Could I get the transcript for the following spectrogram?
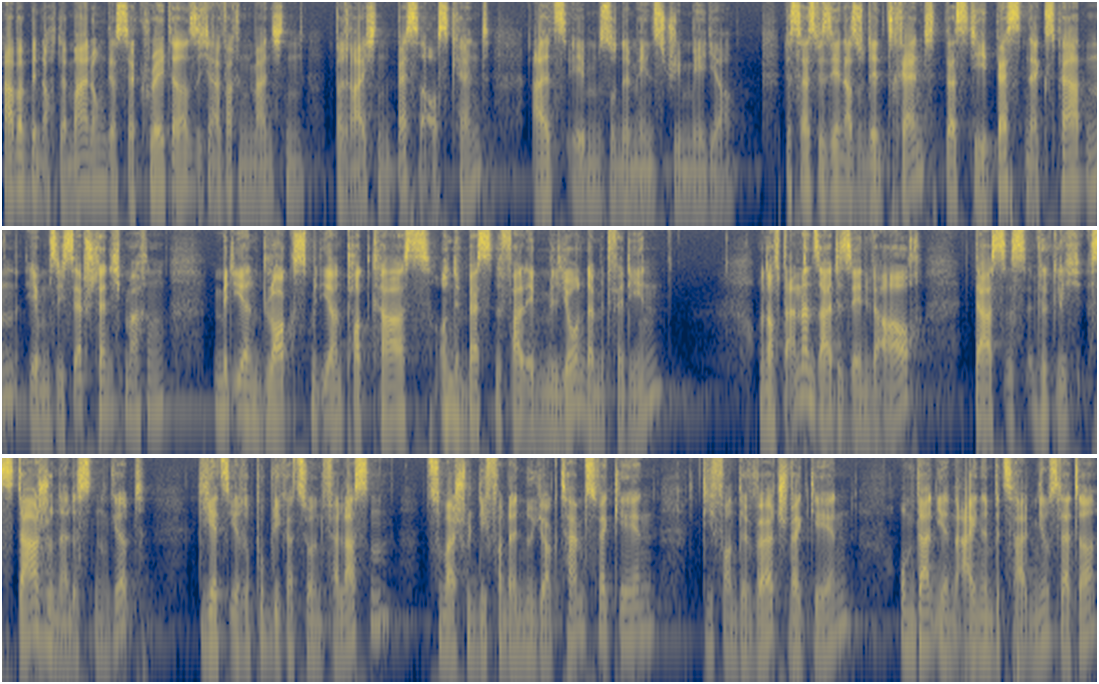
aber bin auch der Meinung, dass der Creator sich einfach in manchen Bereichen besser auskennt als eben so eine Mainstream-Media. Das heißt, wir sehen also den Trend, dass die besten Experten eben sich selbstständig machen mit ihren Blogs, mit ihren Podcasts und im besten Fall eben Millionen damit verdienen. Und auf der anderen Seite sehen wir auch, dass es wirklich Star-Journalisten gibt, die jetzt ihre Publikationen verlassen, zum Beispiel die von der New York Times weggehen, die von The Verge weggehen, um dann ihren eigenen bezahlten Newsletter,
